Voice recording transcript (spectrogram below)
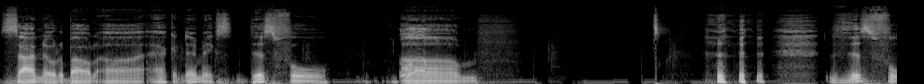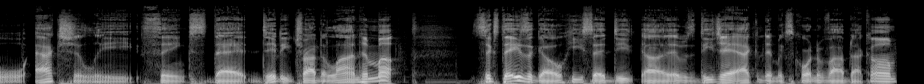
Side note about uh, Akademiks. This fool, um, this fool actually thinks that Diddy tried to line him up. Six days ago, he said D, uh, it was DJ Akademiks, according to Vibe.com.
